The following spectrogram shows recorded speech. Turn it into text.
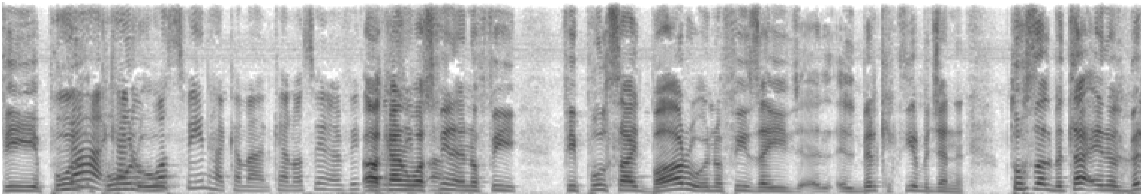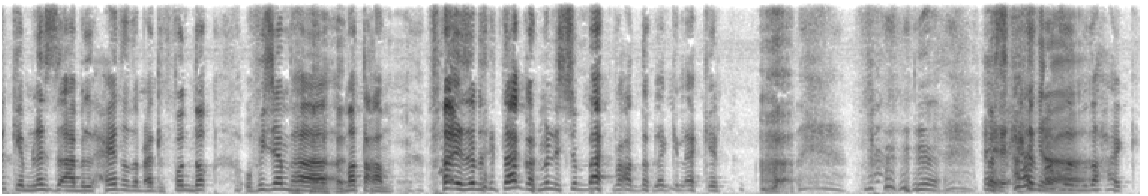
في pool لا pool كانوا و... واصفينها كمان. كانوا واصفين إنه في آه كانوا واصفين إنه في في pool side bar وإنه في زي البركة كتير بتجنن. بتوصل بتلاقي إنه البركة ملزقة بالحيطة تبعت الفندق وفي جنبها مطعم. فإذا بدك تاكل من الشباك بحطوا لك الأكل. بس إيه، كان منظر بضحك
